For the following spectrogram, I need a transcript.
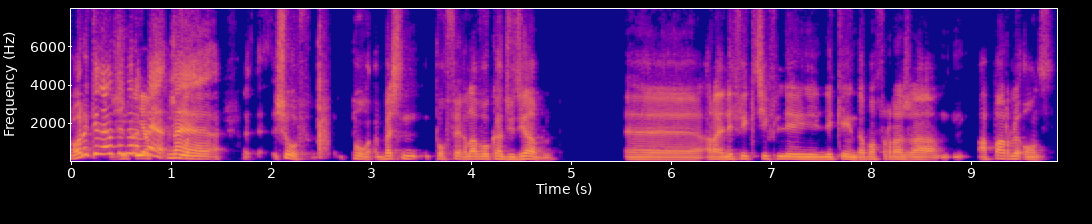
ولكن عاوتاني جيب لي راه ما, شوف باش بوغ فيغ لافوكا دو ديابل آه راه ليفيكتيف اللي اللي كاين دابا في الرجاء ابار لو 11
